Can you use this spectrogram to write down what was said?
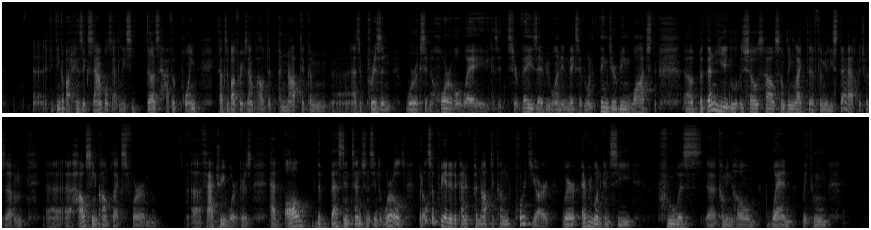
if you think about his examples, at least he does have a point. He talks about, for example, how the panopticon uh, as a prison works in a horrible way because it surveys everyone and makes everyone think they're being watched. Uh, but then he shows how something like the Familistère, which was um, a housing complex for um, uh, factory workers had all the best intentions in the world, but also created a kind of panopticon courtyard where everyone can see who was uh, coming home, when, with whom.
